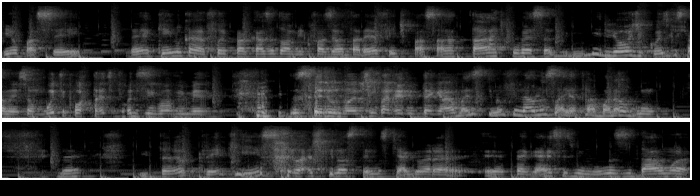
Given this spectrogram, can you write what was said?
Eu passei. Né? Quem nunca foi para casa do amigo fazer uma tarefa e gente passar a tarde conversando de milhões de coisas que também são muito importantes para o desenvolvimento do ser humano de maneira integral, mas que no final não saía trabalho algum. Né? Então eu creio que isso, eu acho que nós temos que agora é, pegar esses meninos e dar uma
